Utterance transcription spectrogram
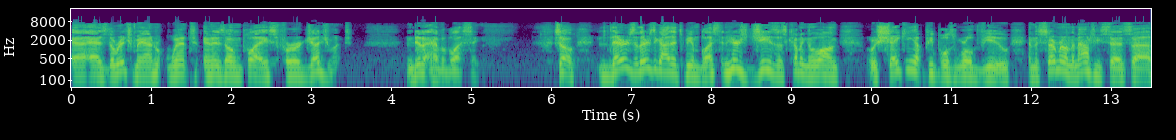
as the rich man went in his own place for judgment and didn't have a blessing. So there's there's a guy that's being blessed, and here's Jesus coming along, or shaking up people's worldview. And the Sermon on the Mount, he says, uh,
